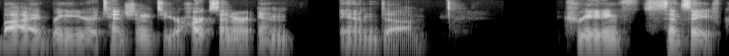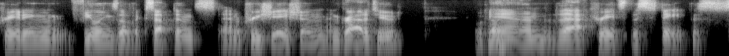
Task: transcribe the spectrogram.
by bringing your attention to your heart center and and um, creating sensate creating feelings of acceptance and appreciation and gratitude Okay. and that creates the state this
